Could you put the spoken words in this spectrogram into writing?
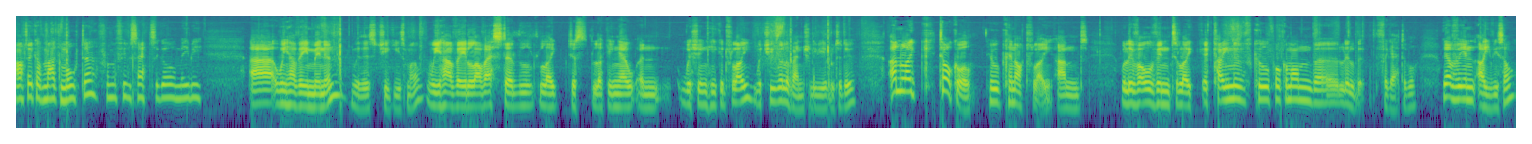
artwork of Magmortar from a few sets ago, maybe. Uh, we have a Minun with his cheeky smile. We have a Larvesta, like, just looking out and wishing he could fly, which he will eventually be able to do. Unlike Torkoal, who cannot fly, and will evolve into like a kind of cool Pokemon, but a little bit forgettable. We have an Ivysaur.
